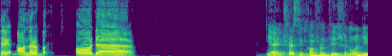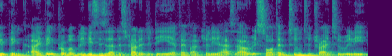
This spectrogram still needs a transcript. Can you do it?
The honourable order. Yeah, interesting confrontation. What do you think? I think probably this is the strategy the EFF actually has now resorted to to try to really.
